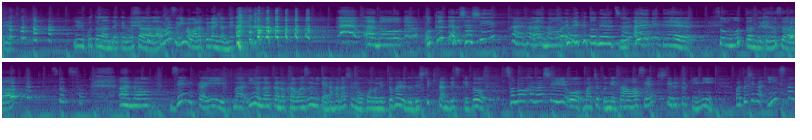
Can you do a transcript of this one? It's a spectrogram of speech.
て いうことなんだけどさ。まず今笑ってないじゃんね。あの送ったあの写真？はいはい。あのエフェクトのやつ、はいはい。あれ見てそう思ったんだけどさあの前回、まあ、井の中の蛙みたいな話もこの「ゲットマイルド」でしてきたんですけどその話を、まあ、ちょっとネタ合わせしてる時に私がインスタの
